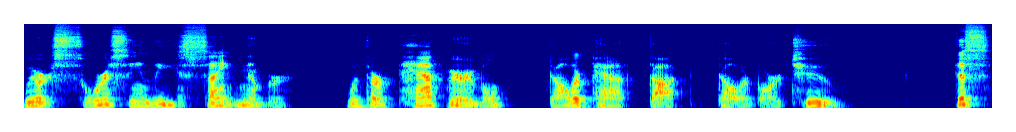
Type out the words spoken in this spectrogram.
we are sourcing the site number with our path variable $path.$var2. This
